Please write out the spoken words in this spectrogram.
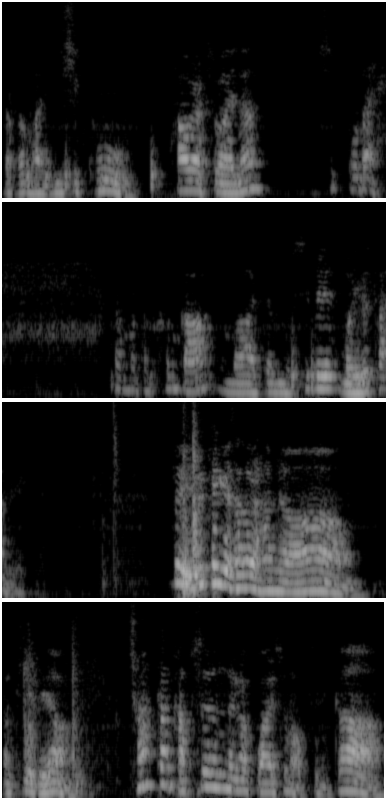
잠깐 한29 타워 x y는 10보다 약간 뭐더 큰가? 뭐 하여튼 뭐 11, 뭐 이렇다는 얘기예요. 이렇게 계산을 하면 어떻게 돼요? 정확한 값은 내가 구할 수는 없으니까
